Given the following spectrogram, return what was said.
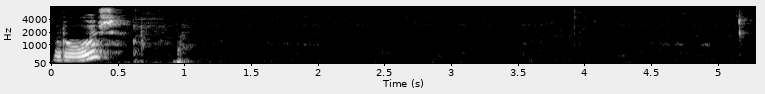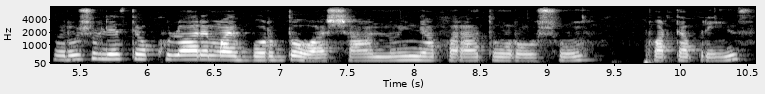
ruj Roșul este o culoare mai bordeaux, așa, nu e neapărat un roșu foarte aprins.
